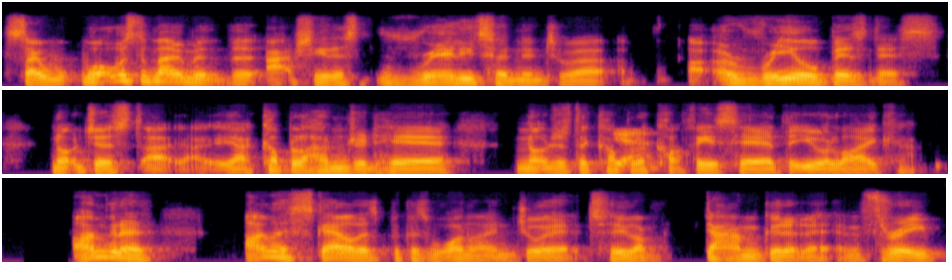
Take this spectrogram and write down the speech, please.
So, what was the moment that actually this really turned into a a real business, not just a, a couple of hundred here, not just a couple yeah. of coffees here? That you were like, I'm gonna I'm gonna scale this because one, I enjoy it. Two, I'm damn good at it, and three,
